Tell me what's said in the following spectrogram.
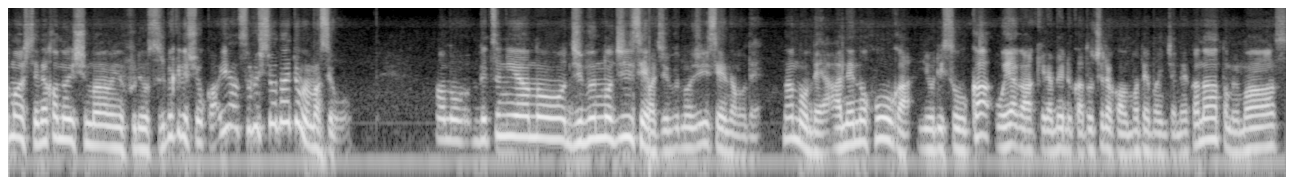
慢して仲のいい島のふりをするべきでしょうか？いや、する必要ないと思いますよ。あの、別にあの、自分の人生は自分の人生なので、なので姉の方が寄り添うか、親が諦めるか、どちらかを待てばいいんじゃないかなと思います。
